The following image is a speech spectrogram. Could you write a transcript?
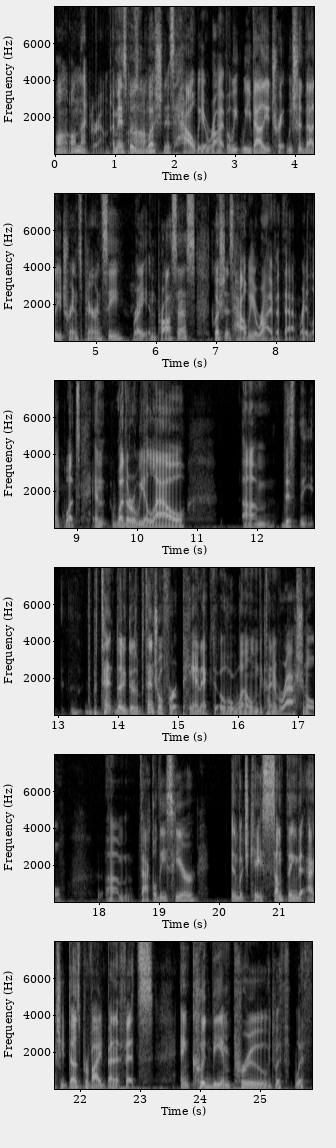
on, on that ground. I mean, I suppose um, the question is how we arrive. We, we value tra- we should value transparency, right, in process. The question is how we arrive at that, right? Like what's and whether we allow um, this the the potent, there's a potential for a panic to overwhelm the kind of rational um, faculties here, in which case something that actually does provide benefits and could be improved with with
